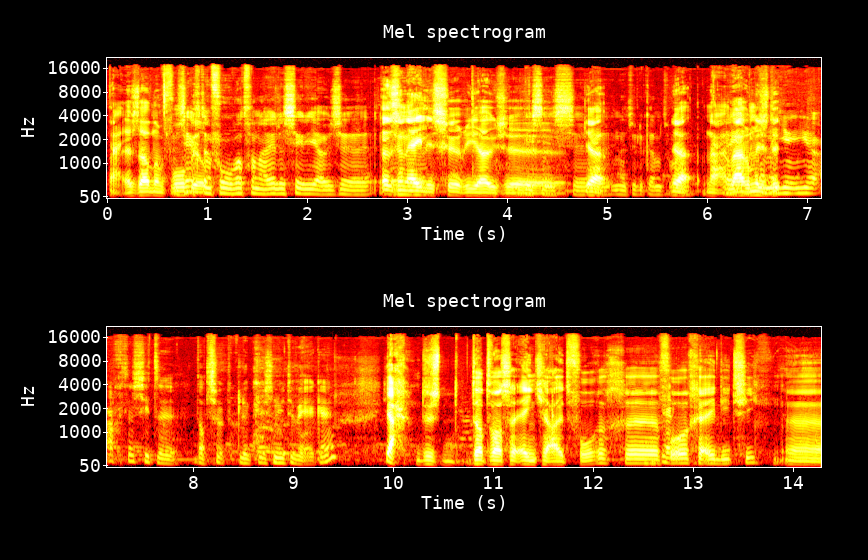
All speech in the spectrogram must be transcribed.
Nou, dat is dan een voorbeeld. Dat is echt een voorbeeld van een hele serieuze. Dat is een hele serieuze. Business, uh, ja. natuurlijk aan het worden. Ja, nou, waarom is dit? Hier, hierachter zitten dat soort clubjes nu te werken, hè? Ja, dus dat was er eentje uit vorig, uh, vorige editie. Uh,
